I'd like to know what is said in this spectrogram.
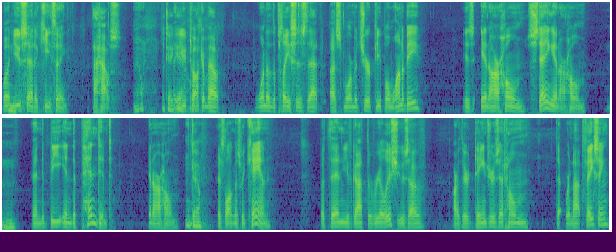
Well, and you said a key thing, the house. you know, okay, yeah. You talk about one of the places that us more mature people want to be is in our home, staying in our home, mm-hmm. and to be independent in our home okay. as long as we can. But then you've got the real issues of are there dangers at home that we're not facing?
